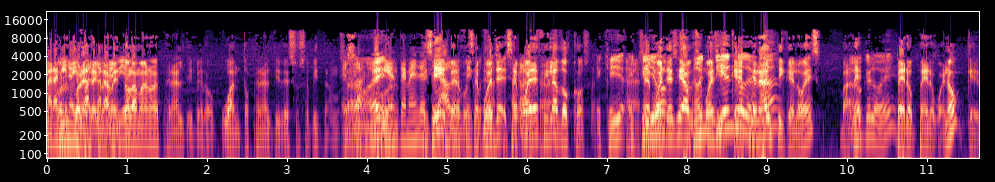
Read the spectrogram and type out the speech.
para con, mí no con el reglamento previa. a la mano es penalti, pero ¿cuántos penaltis de esos se pitan? O sea, Eso, ver. evidentemente Sí, pero se circunstancia, puede, se puede decir las dos cosas. Es que, yo- es que se yo puede decir, no se puede decir que es de penalti, que lo es, ¿vale? Claro que lo es. Pero, pero bueno, que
